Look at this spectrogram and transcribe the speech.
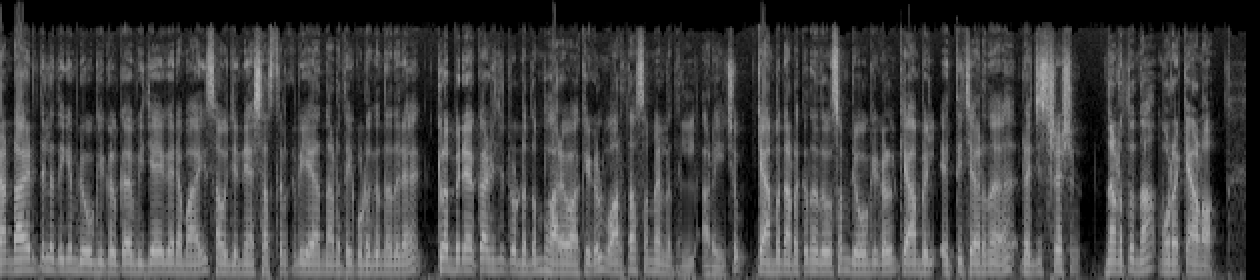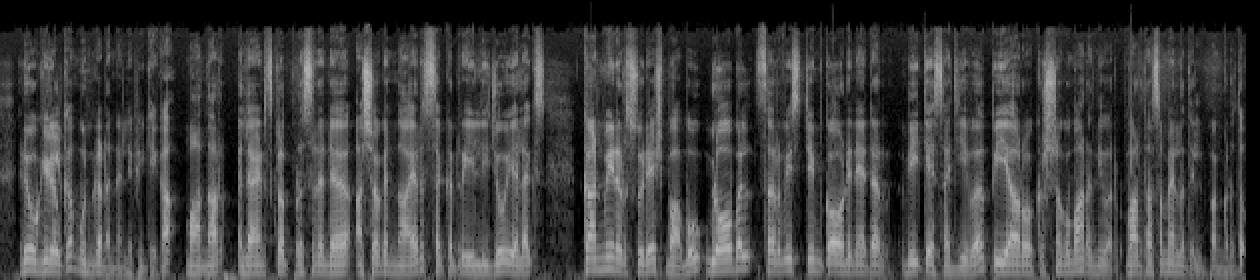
രണ്ടായിരത്തിലധികം രോഗികൾക്ക് വിജയകരമായി സൗജന്യ ശസ്ത്രക്രിയ നടത്തി കൊടുക്കുന്നതിന് ക്ലബിന് കഴിഞ്ഞിട്ടുണ്ടെന്നും ഭാരവാഹികൾ വാർത്താ സമ്മേളനത്തിൽ അറിയിച്ചു. ക്യാമ്പ് നടക്കുന്ന ദിവസം രോഗികൾ ക്യാമ്പിൽ എത്തിച്ചേർന്ന് രജിസ്ട്രേഷൻ നടത്തുന്ന മുറയ്ക്കാണ്? രോഗികൾക്ക് മുൻഗണന ലഭിക്കുക. Mannar lions club president Ashokan Nair secretary Lijo Alex convener Suresh Babu global service team coordinator V K Sajeev P R O Krishnakumar എന്നിവർ വാർത്താസമ്മേളനത്തിൽ പങ്കെടുത്തു.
